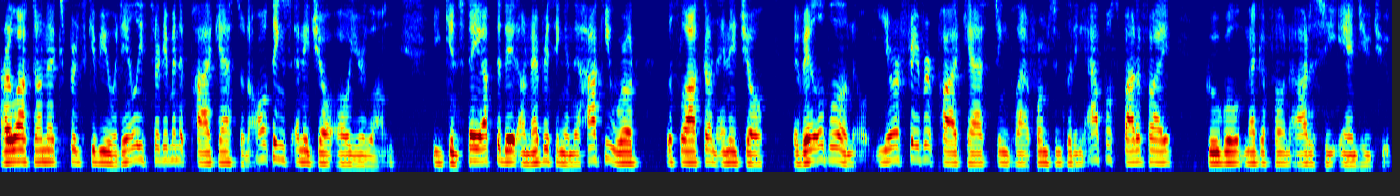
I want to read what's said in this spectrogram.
Our Locked On experts give you a daily 30 minute podcast on all things NHL all year long. You can stay up to date on everything in the hockey world with Locked On NHL, available on your favorite podcasting platforms, including Apple, Spotify, Google, Megaphone, Audacy, and YouTube.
